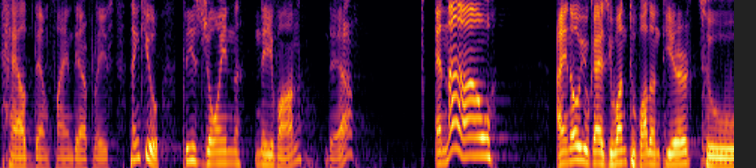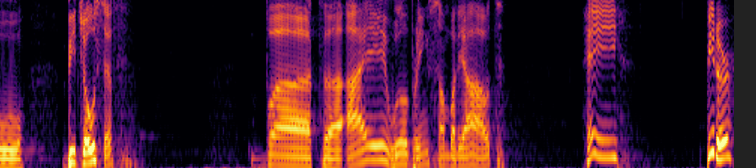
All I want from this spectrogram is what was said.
help them find their place. Thank you. Please join Navon there. And now, I know you guys, you want to volunteer to be Joseph, but uh, I will bring somebody out. Hey, Peter.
